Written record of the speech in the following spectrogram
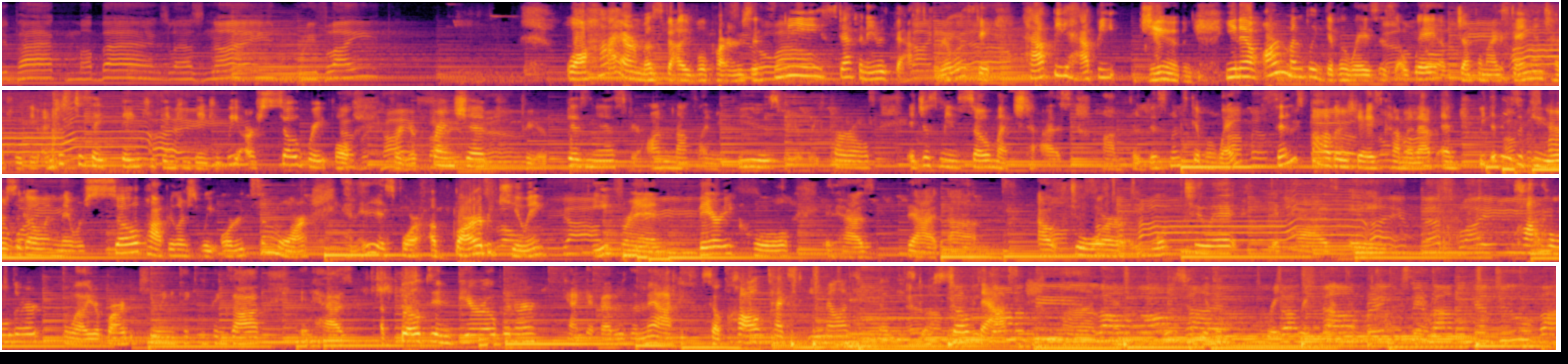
you pack my bags last night pre-flight? Well, hi, our most valuable partners. It's me, Stephanie with Bast Real Estate. Happy, happy June. You know, our monthly giveaways is a way of Jeff and I staying in touch with you and just to say thank you, thank you, thank you. We are so grateful for your friendship, for your business, for your on and offline reviews, for your referrals. It just means so much to us um, for this month's giveaway. Since Father's Day is coming up, and we did these a few years ago and they were so popular, so we ordered some more. And it is for a barbecuing apron. Very cool. It has that um, outdoor look to it. It has a pot holder while you're barbecuing and taking things off. It has a built-in beer opener. Can't get better than that. So call, text, email us. You know these go so fast. Um, and we have a great, great fun.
